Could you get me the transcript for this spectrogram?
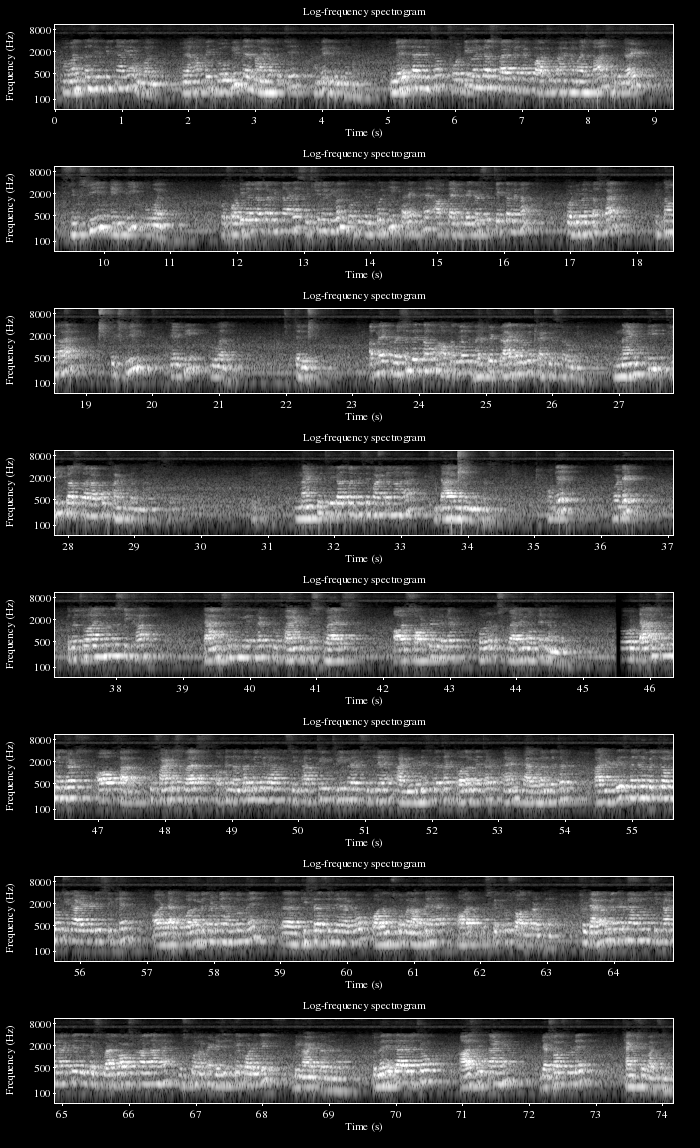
तो वन प्लस ज़ीरो कितने आ गया? वन तो यहाँ पे जो भी टर्म आएगा बच्चे, हमें लिख देना तो मेरे प्यारे बच्चों 41 का स्क्वायर जो है वो आ चुका है हमारे पास रिज़ल्ट 1681 तो 41 का स्क्वायर कितना आ गया? 1681 जो कि बिल्कुल ही करेक्ट है। आप कैलकुलेटर से चेक कर लेना। 41 का स्क्वायर कितना होता है? 1681 चलिए। अब मैं एक क्वेश्चन देता हूँ। आप लोग जब घर पे ट्राई करोगे प्रैक्टिस करोगे। 93 का स्क्वायर आपको फाइंड करना है। 93 का स्क्वायर किससे फाइंड करना है? डायगोनल मेथड से। ओके गॉट इट तो बच्चों, आज हमने सीखा time saving method to find squares और shortcut method for squaring of a number तो time saving methods of to find squares of a number में जो है हमने सीखा थ्री थ्री मेथड सीखे हैं identities method column method and diagonal method identities method में बच्चों, हम तीन आइडेंटिटीज सीखे और कॉलम मेथड में हम लोग ने किस तरह से जो है वो कॉलम्स को बनाते हैं और उसके थ्रू सॉल्व करते हैं। तो डायगोनल मेथड में हम लोग सीखा गया कि एक स्क्वायर बॉक्स बनाना है, उसको हमें डिजिट के अकॉर्डिंगली डिवाइड कर देना है। तो मेरे प्यारे बच्चों, आज इतना है। That's all today thanks for watching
